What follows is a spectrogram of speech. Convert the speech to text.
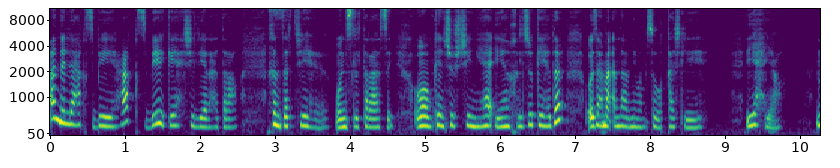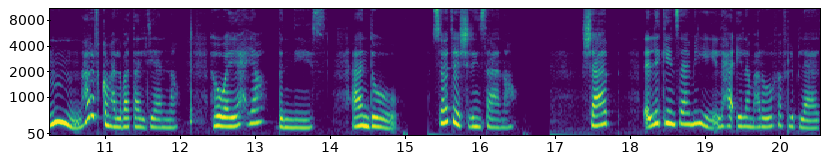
أنا اللي عقت بيه عقت بيه كيحشي ليا الهضره خنزرت فيه ونزلت راسي. وما كنشوف شي نهائيا خليتو كيهدر. وزعما أنا راني ما مسوقاش ليه. يحيى. نعرفكم على البطل ديالنا. هو يحيى بنيس عنده سبعة وعشرين سنة. شاب اللي كينسامي العائلة معروفة في البلاد.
